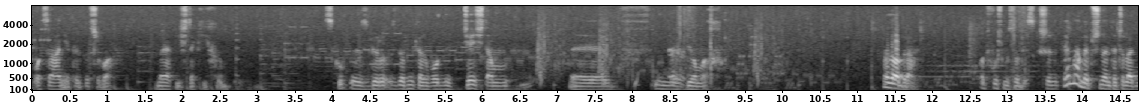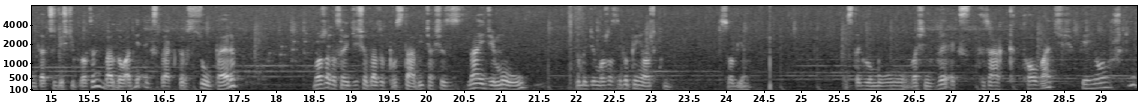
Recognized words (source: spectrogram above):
w oceanie, tylko trzeba na jakichś takich zbiornikach wodnych gdzieś tam e, w innych biomach. No dobra. Otwórzmy sobie skrzynkę. Mamy przynętę czeladnika 30%, bardzo ładnie. Ekstraktor super. Można go sobie gdzieś od razu postawić. Jak się znajdzie muł, to będzie można z niego pieniążki sobie z tego mułu właśnie wyekstraktować pieniążki.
